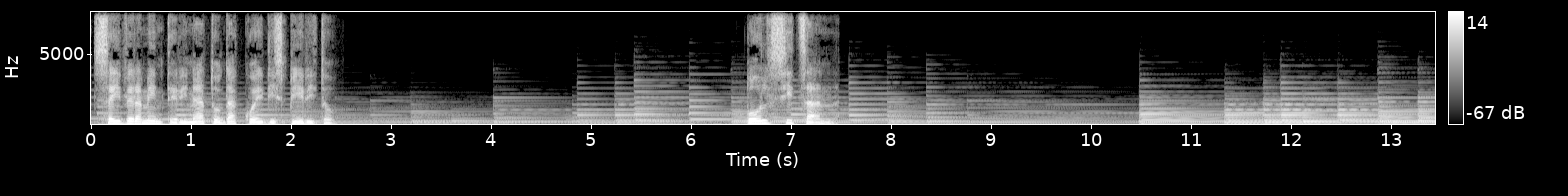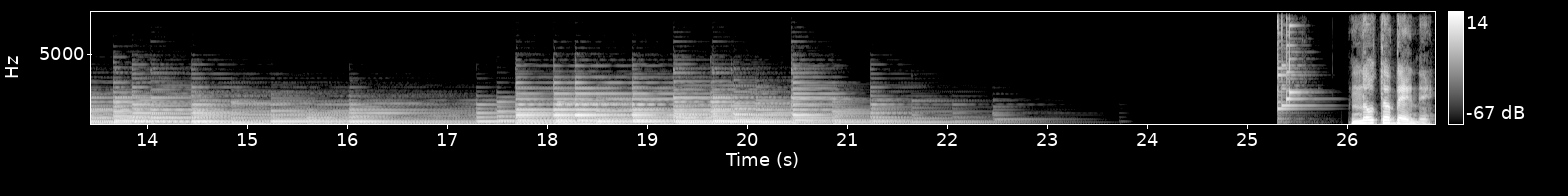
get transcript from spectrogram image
Sei veramente rinato d'acqua e di spirito? Paul Sizan Nota bene.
